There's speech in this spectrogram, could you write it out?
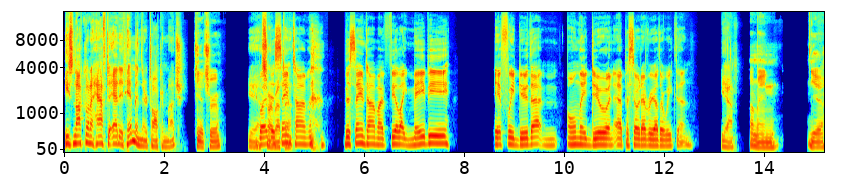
He's not gonna have to edit him in there talking much. yeah, true. Yeah, but sorry at the about same that. time, the same time, I feel like maybe if we do that, only do an episode every other week. Then yeah, I mean, yeah.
